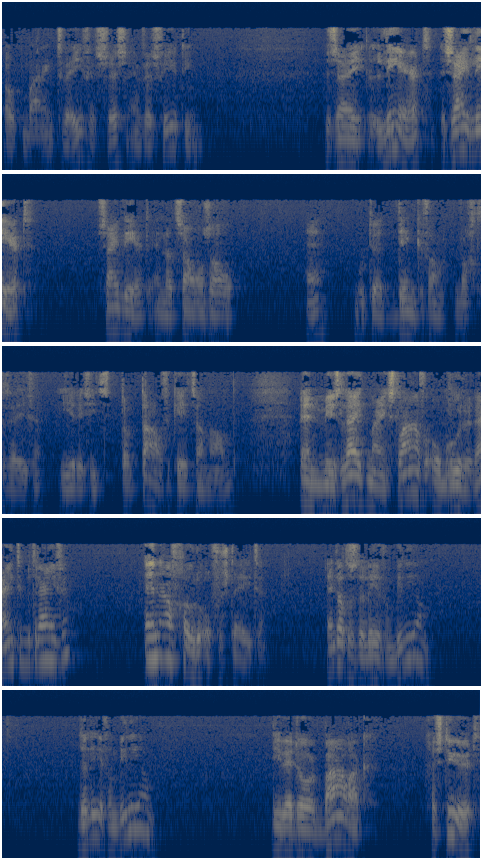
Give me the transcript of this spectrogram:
Openbaring 2, vers 6 en vers 14. Zij leert, zij leert zij leert, en dat zal ons al hè, moeten denken van, wacht eens even, hier is iets totaal verkeerds aan de hand. En misleidt mijn slaven om hoererij te bedrijven en afgodenoffers te eten. En dat is de leer van Biliam. De leer van Biliam. Die werd door Balak gestuurd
